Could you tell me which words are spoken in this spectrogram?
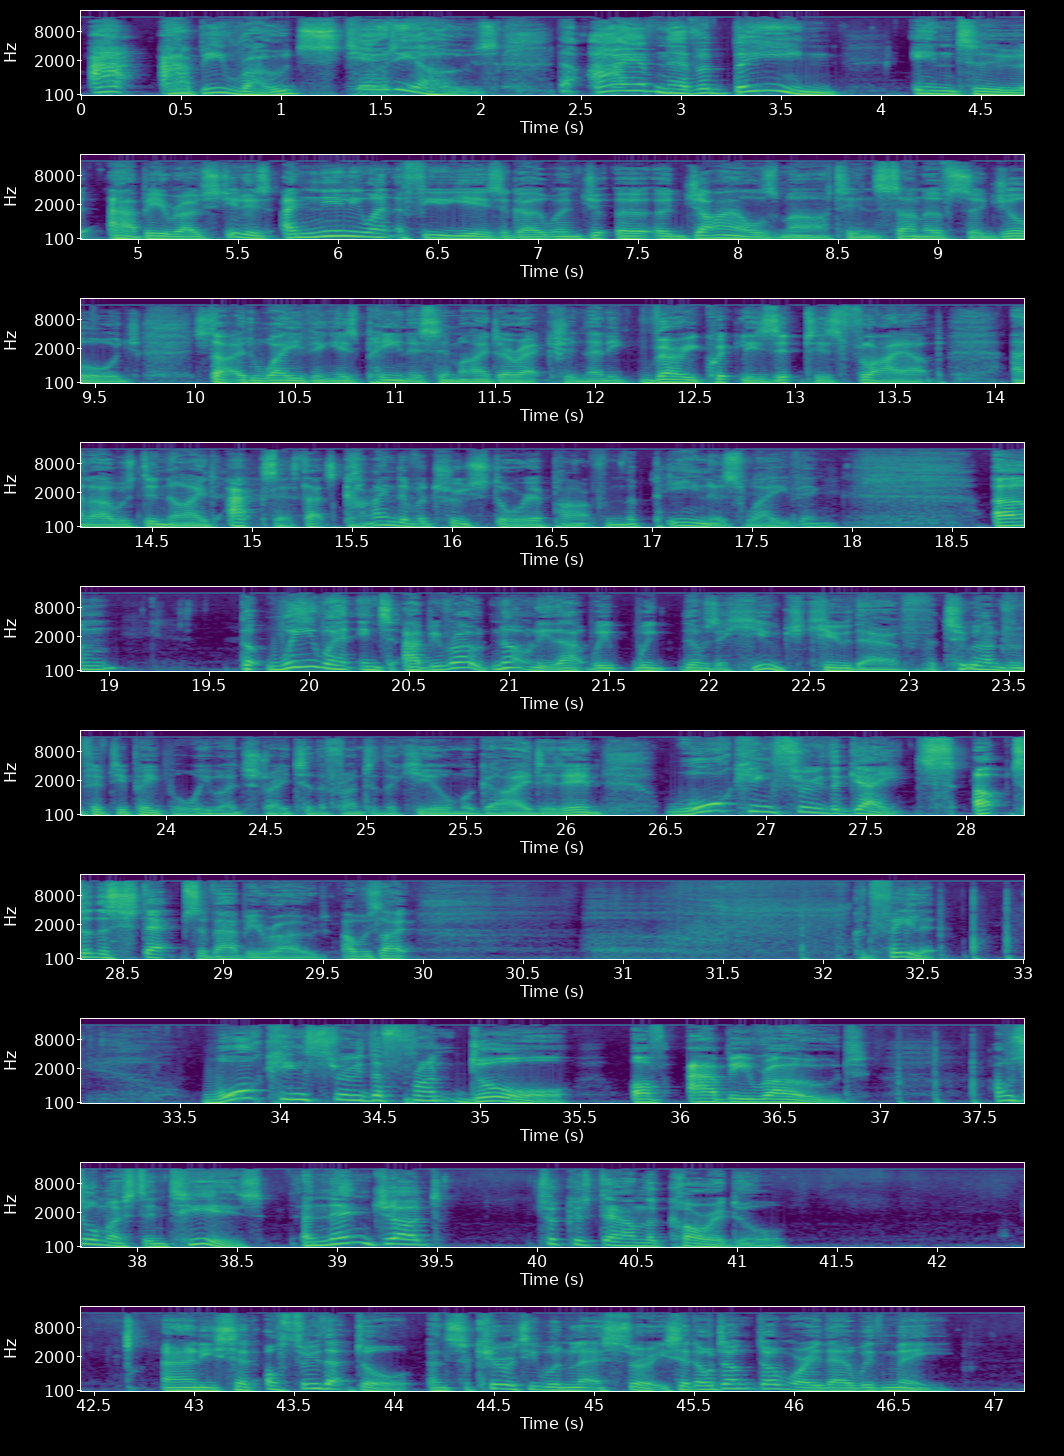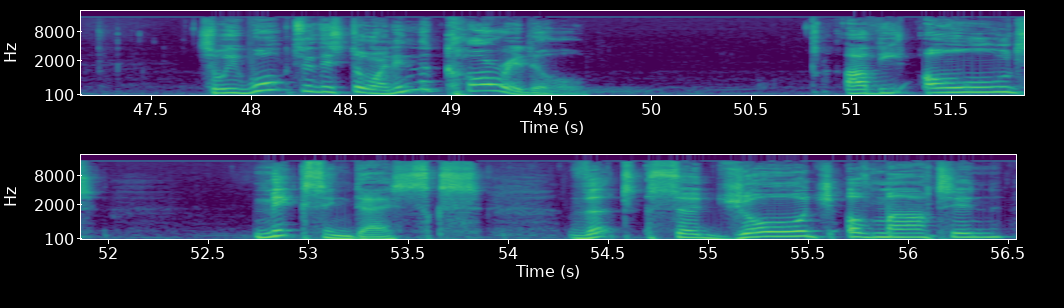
at Abbey Road Studios. Now, I have never been into Abbey Road Studios. I nearly went a few years ago when uh, uh, Giles Martin, son of Sir George, started waving his penis in my direction. Then he very quickly zipped his fly up, and I was denied access. That's kind of a true story, apart from the penis waving. Um, but we went into Abbey Road. Not only that, we, we there was a huge queue there for 250 people. We went straight to the front of the queue and were guided in. Walking through the gates up to the steps of Abbey Road, I was like, could feel it. Walking through the front door of Abbey Road, I was almost in tears. And then Judd took us down the corridor and he said, Oh, through that door. And security wouldn't let us through. He said, Oh, don't, don't worry, they're with me. So we walked through this door, and in the corridor are the old mixing desks that Sir George of Martin,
